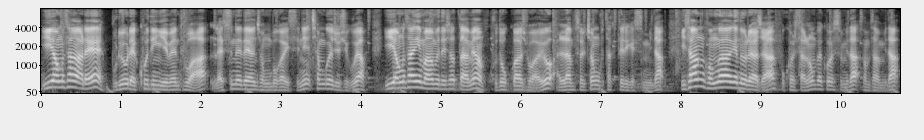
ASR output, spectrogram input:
이 영상 아래에 무료 레코딩 이벤트와 레슨에 대한 정보가 있으니 참고해주시고요. 이 영상이 마음에 드셨다면 구독과 좋아요, 알람 설정 부탁드리겠습니다. 이상 건강하게 노래하자 보컬살롱 백호였습니다. 감사합니다.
